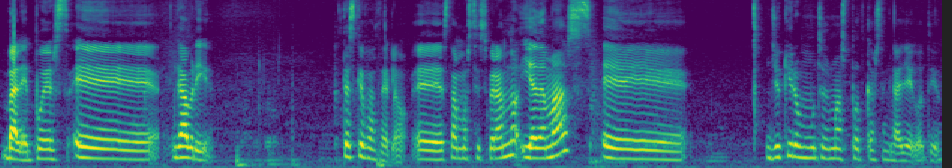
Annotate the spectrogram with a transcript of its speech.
Vale, pues, eh, Gabri, tienes que hacerlo. Eh, estamos esperando. Y además, eh, yo quiero muchos más podcasts en gallego, tío.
